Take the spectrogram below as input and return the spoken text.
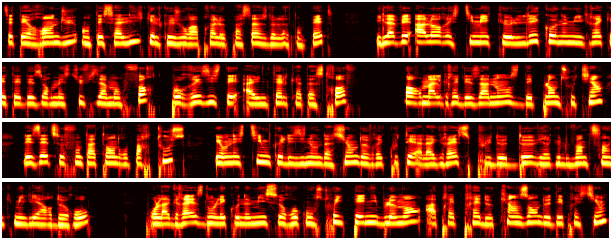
s'était rendu en Thessalie quelques jours après le passage de la tempête. Il avait alors estimé que l'économie grecque était désormais suffisamment forte pour résister à une telle catastrophe. Or, malgré des annonces, des plans de soutien, les aides se font attendre par tous et on estime que les inondations devraient coûter à la Grèce plus de 2,25 milliards d'euros. Pour la Grèce, dont l'économie se reconstruit péniblement après près de 15 ans de dépression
